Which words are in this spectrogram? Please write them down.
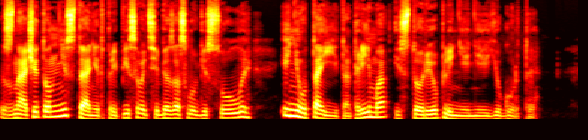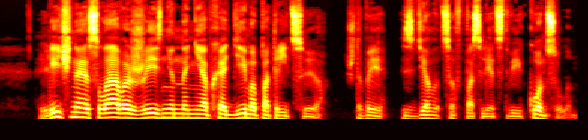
Значит, он не станет приписывать себе заслуги Суллы и не утаит от Рима историю пленения Югурты. Личная слава жизненно необходима Патрицию, чтобы сделаться впоследствии консулом.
